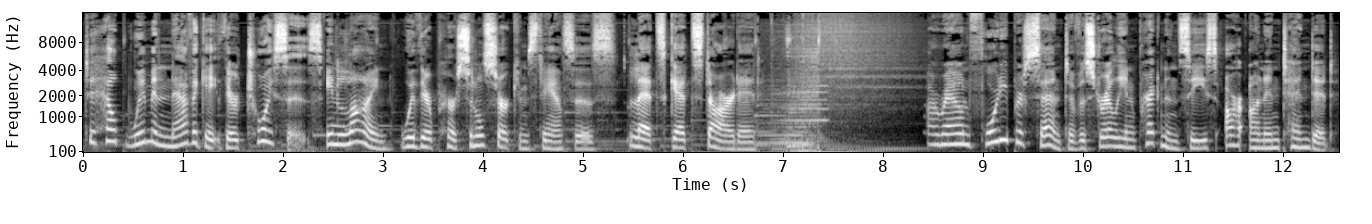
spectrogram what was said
to help women navigate their choices in line with their personal circumstances. Let's get started. Around 40% of Australian pregnancies are unintended.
